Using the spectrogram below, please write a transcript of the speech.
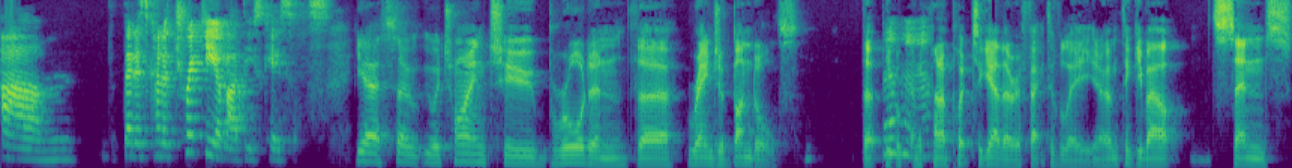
um, that is kind of tricky about these cases. Yeah. So we were trying to broaden the range of bundles that people mm-hmm. can kind of put together effectively. You know, I'm thinking about Sen's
